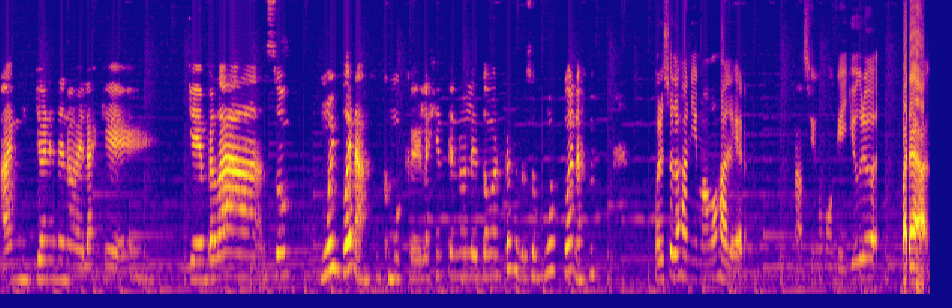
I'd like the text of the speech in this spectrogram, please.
hay millones de novelas que, que en verdad son muy buenas. Como que la gente no le toma el peso, pero son muy buenas. Por eso los animamos a leer. Así como que yo creo, para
